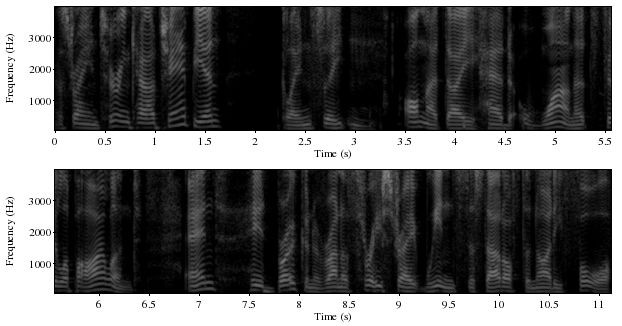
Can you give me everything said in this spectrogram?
Australian Touring Car champion, Glenn Seton. On that day, had won at Phillip Island, and he had broken a run of three straight wins to start off the 94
